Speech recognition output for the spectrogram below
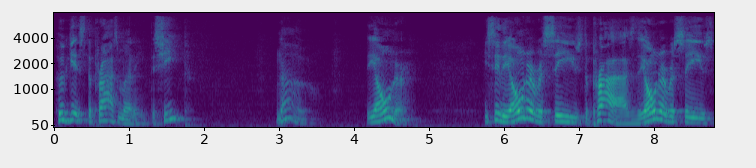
who gets the prize money? The sheep? No, the owner. You see, the owner receives the prize, the owner receives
